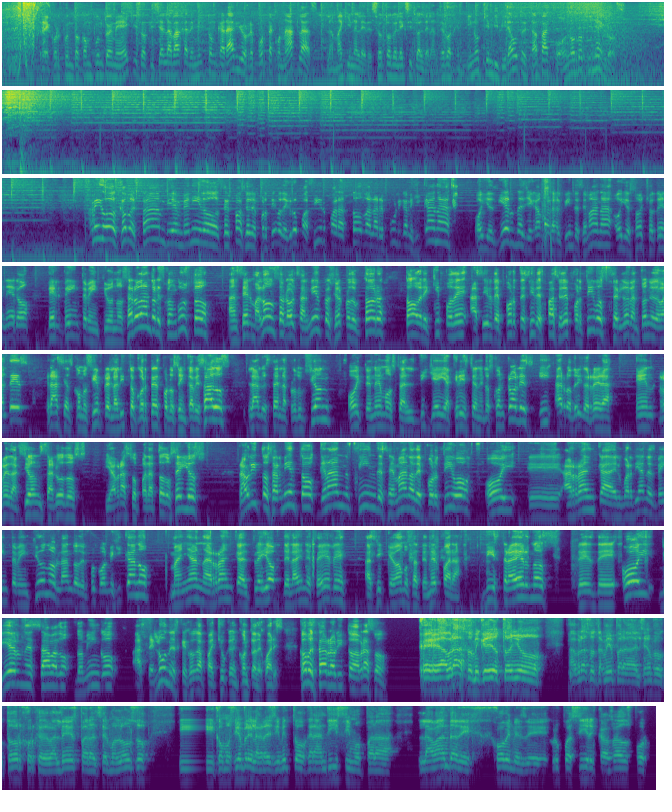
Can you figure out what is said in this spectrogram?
Record.com.mx oficial la baja de Milton Caraglio reporta con Atlas. La máquina le deseó todo el éxito al delantero argentino quien vivirá otra etapa con los rojinegros. Amigos, ¿cómo están? Bienvenidos. Espacio Deportivo de Grupo Asir para toda la República Mexicana. Hoy es viernes, llegamos al fin de semana. Hoy es 8 de enero del 2021. Saludándoles con gusto, Anselmo Alonso, Raúl Sarmiento, el señor productor, todo el equipo de Asir Deportes y de Espacio Deportivo, su servidor Antonio de Valdés. Gracias, como siempre, Lalito Cortés por los encabezados. Lalo está en la producción. Hoy tenemos al DJ, a Cristian en los controles y a Rodrigo Herrera en redacción. Saludos y abrazo para todos ellos. Raulito Sarmiento, gran fin de semana deportivo. Hoy eh, arranca el Guardianes 2021, hablando del fútbol mexicano. Mañana arranca el playoff de la NFL, así que vamos a tener para distraernos desde hoy, viernes, sábado, domingo, hasta el lunes que juega Pachuca en contra de Juárez. ¿Cómo está, Raulito? Abrazo. Eh, abrazo, mi querido Toño. Abrazo también para el señor productor Jorge de Valdés, para el Selmo Alonso y, y, como siempre el agradecimiento grandísimo para la banda de jóvenes de Grupo Asir encabezados por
